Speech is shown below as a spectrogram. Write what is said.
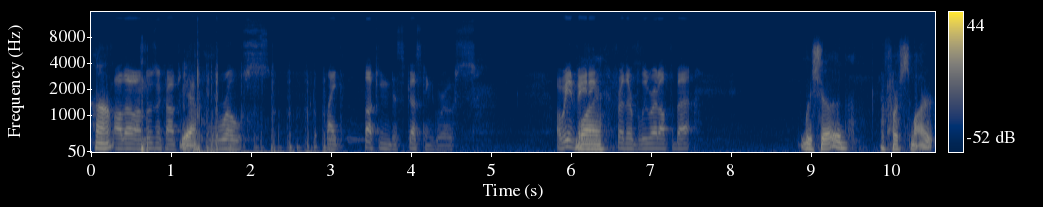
Huh? Although I'm losing cops, Yeah. gross, like fucking disgusting gross. Are we invading Why? for their blue right off the bat? We should, if we're smart.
